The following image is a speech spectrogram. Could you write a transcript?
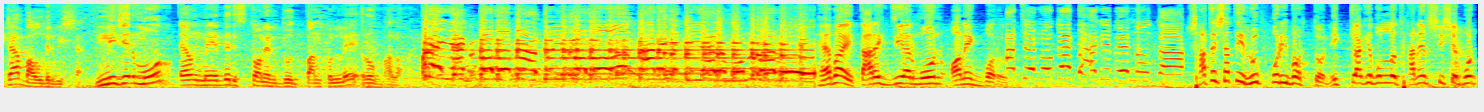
এটা বাউলদের বিশ্বাস। নিজের মুখ এবং মেয়েদের স্তনের দুধ পান করলে রোগ ভালো হয়। হ্যাঁ ভাই তারেক জিয়ার মন অনেক বড়। সাথে সাথে রূপ পরিবর্তন। একটু আগে বলল ধানের শীষে ভোট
